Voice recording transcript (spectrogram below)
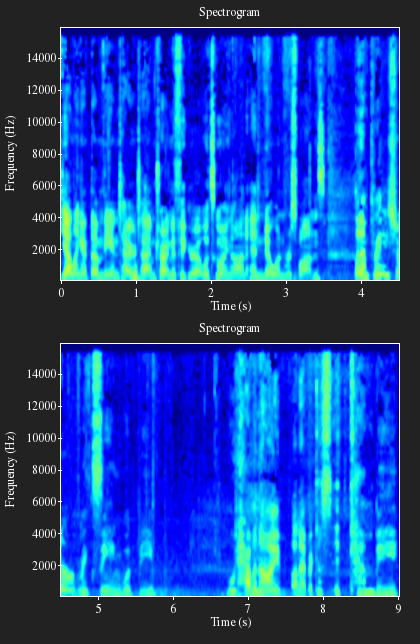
yelling at them the entire time, trying to figure out what's going on, and no one responds. But I'm pretty sure Maxine would be would have an eye on it because it can be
